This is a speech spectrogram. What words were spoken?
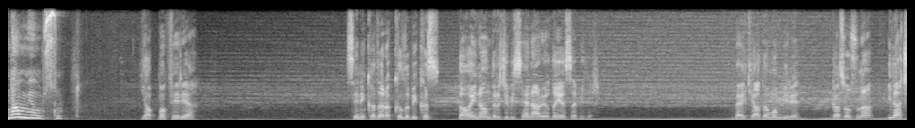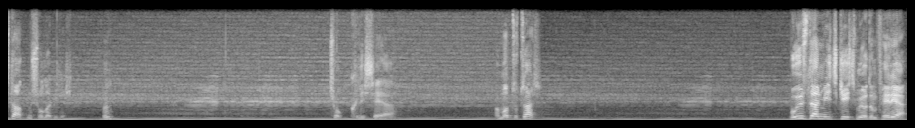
İnanmıyor musun? Yapma Feriha. Senin kadar akıllı bir kız daha inandırıcı bir senaryoda yazabilir. Belki adamın biri gazozuna ilaç da atmış olabilir. Hı? Çok klişe ya. Ama tutar. Bu yüzden mi içki içmiyordun Feriha?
